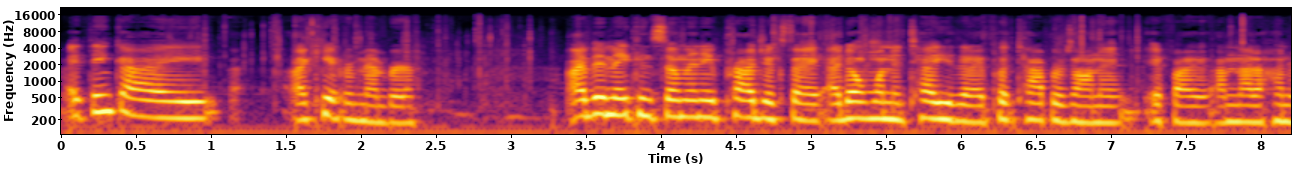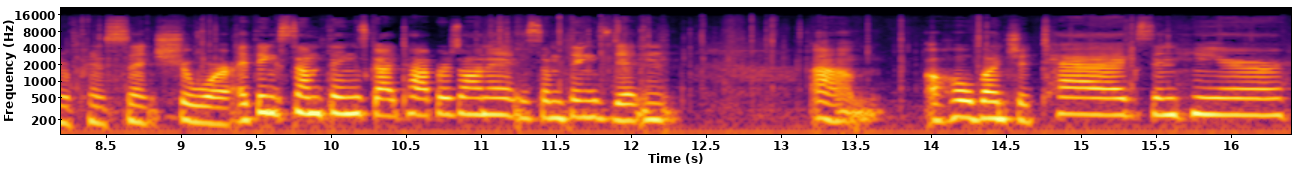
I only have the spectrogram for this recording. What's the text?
I think I, I can't remember. I've been making so many projects, I, I don't want to tell you that I put toppers on it if I, I'm not 100% sure. I think some things got toppers on it and some things didn't. Um, a whole bunch of tags in here.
